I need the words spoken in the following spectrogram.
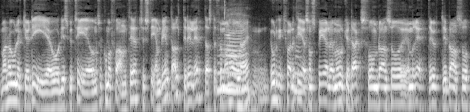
man har olika idéer och diskuterar och man ska komma fram till ett system. Det är inte alltid det lättaste för man Nej. har Nej. mm, olika kvaliteter som spelare med olika dagsform. Ibland så är man rätt ute, ibland så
